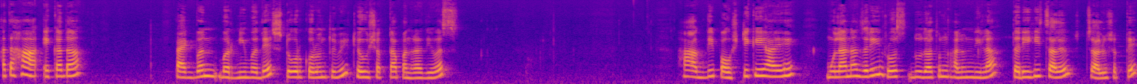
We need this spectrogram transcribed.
आता हा एखादा पॅकबन बर्नीमध्ये स्टोअर करून तुम्ही ठेवू शकता पंधरा दिवस. हा अगदी पौष्टिकही आहे. मुलांना जरी रोज दुधातून घालून दिला तरीही चालेल चालू शकते.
